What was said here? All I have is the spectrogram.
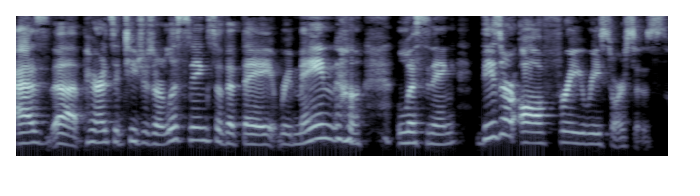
as uh, parents and teachers are listening so that they remain listening. These are all free resources.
